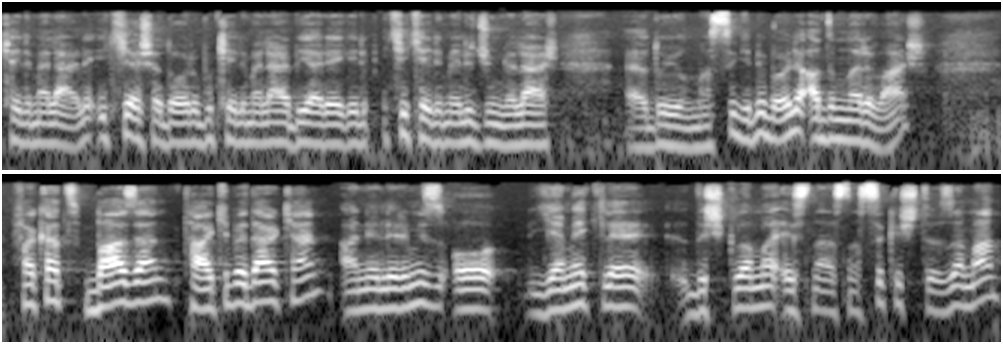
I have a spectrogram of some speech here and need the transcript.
kelimelerle iki yaşa doğru bu kelimeler bir araya gelip iki kelimeli cümleler e, duyulması gibi böyle adımları var. Fakat bazen takip ederken annelerimiz o yemekle dışkılama esnasında sıkıştığı zaman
